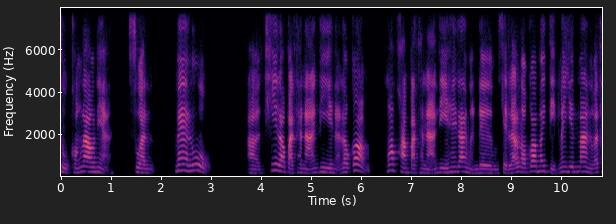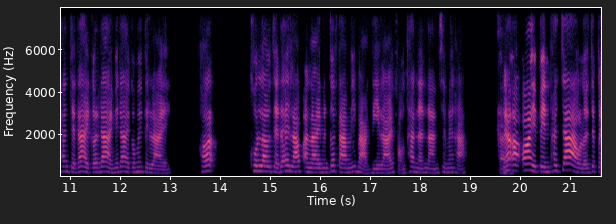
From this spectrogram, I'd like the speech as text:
สุขของเราเนี่ย ส่วนแม่ลูก อ่าที่เราปรารถนาดีน่ะเราก็มอบความปรารถนาดีให้ได้เหมือนเดิม เสร็จแล้วเราก็ไม่ติดไม่ยึดมั่นว่าท่านจะได้ก็ได้ไม่ได้ก็ไม่เป็นไร เพราะคนเราจะได้รับอะไรมันก็ตามวิบากดีร้ายของท่านนั้นๆ ใช่ไหมคะค่ะแล้วอาอ้อยเป็นพระเจ้าเหรอจะไป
